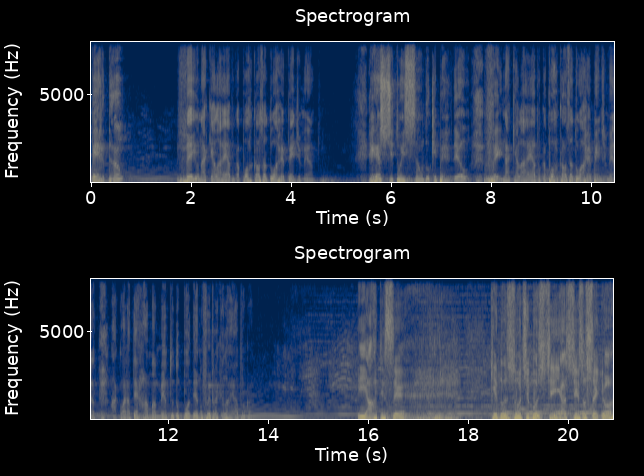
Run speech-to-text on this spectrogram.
Perdão veio naquela época por causa do arrependimento. Restituição do que perdeu veio naquela época por causa do arrependimento. Agora, derramamento do poder não foi para aquela época. E há de ser que nos últimos dias, diz o Senhor,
